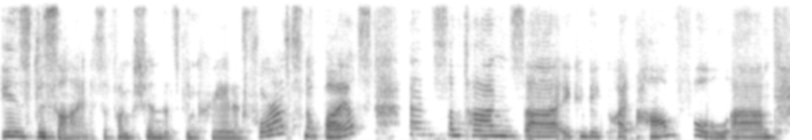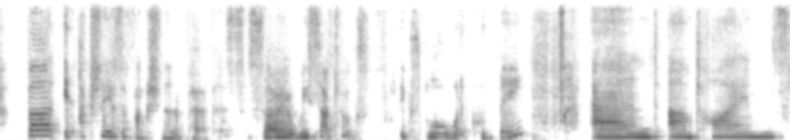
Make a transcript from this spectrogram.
is designed as a function that's been created for us, not by us, and sometimes uh, it can be quite harmful. Um, but it actually has a function and a purpose. So we start to ex explore what it could be and um, times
